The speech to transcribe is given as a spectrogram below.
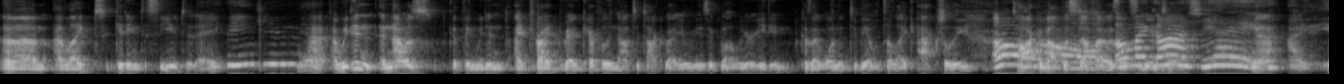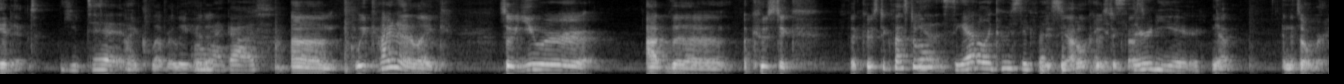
Um, I liked getting to see you today. Thank you. Yeah, uh, we didn't, and that was a good thing. We didn't. I tried very carefully not to talk about your music while we were eating because I wanted to be able to like actually talk about the stuff I was oh listening my gosh! Yay! to. Yeah, I hid it. You did. I cleverly hid it. oh my gosh. Um, we kind of like. So you were at the acoustic, the acoustic festival. Yeah, the Seattle Acoustic Festival. Seattle and Acoustic it's Festival. Third year. Yep, and it's over,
